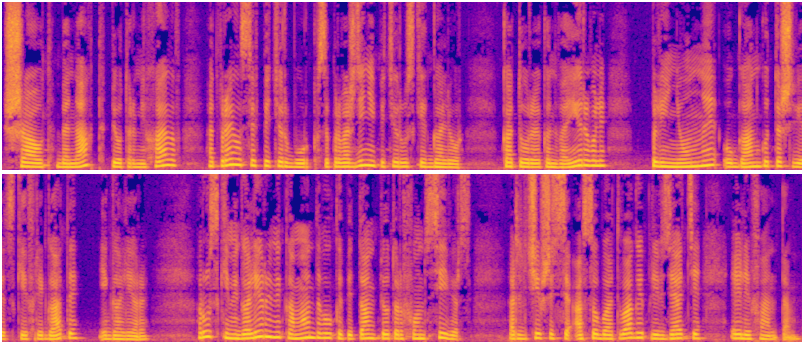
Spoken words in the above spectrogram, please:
Шаут-Бенахт Петр Михайлов отправился в Петербург в сопровождении пяти русских галер, которые конвоировали плененные у Гангута шведские фрегаты и галеры. Русскими галерами командовал капитан Петр фон Сиверс, отличившийся особой отвагой при взятии Элефантом.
